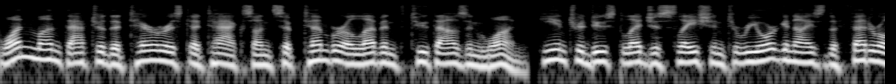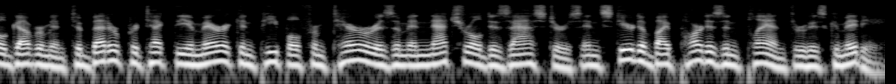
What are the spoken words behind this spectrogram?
One month after the terrorist attacks on September 11, 2001, he introduced legislation to reorganize the federal government to better protect the American people from terrorism and natural disasters and steered a bipartisan plan through his committee.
